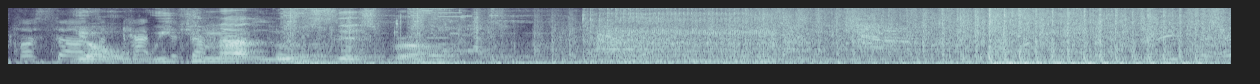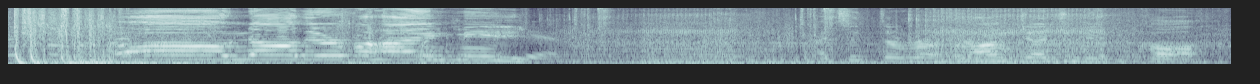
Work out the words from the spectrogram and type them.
Hostiles Yo, we cannot lose this, bro. Oh no, they were behind me. I took the wrong judgment call.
